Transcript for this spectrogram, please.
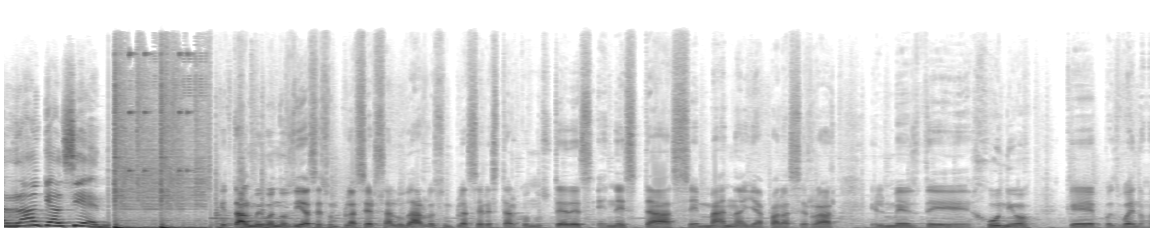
arranque al 100. ¿Qué tal? Muy buenos días, es un placer saludarlo, es un placer estar con ustedes en esta semana ya para cerrar el mes de junio, que pues bueno,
